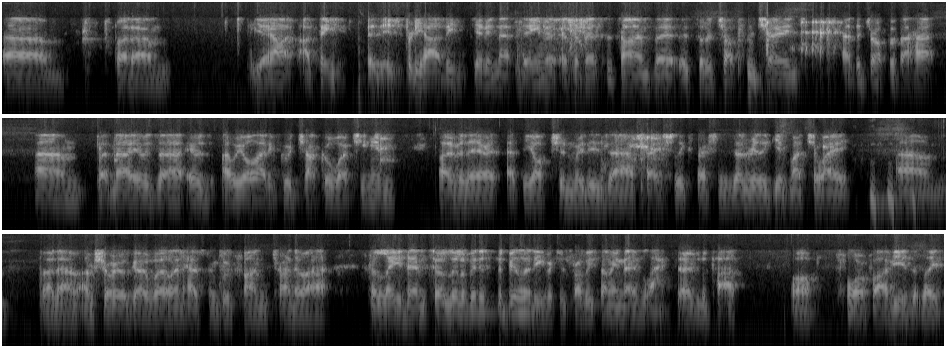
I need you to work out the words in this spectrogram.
um, but um, yeah, I, think it's pretty hard to get in that team at, the best of times. They, sort of chop and change at the drop of a hat. Um, but no, it was uh, it was uh, we all had a good chuckle watching him over there at, at the auction with his uh, facial expressions. He doesn't really give much away, um, but uh, I'm sure he'll go well and have some good fun trying to uh, to lead them to a little bit of stability, which is probably something they've lacked over the past well, four or five years at least.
